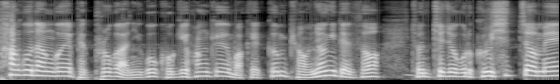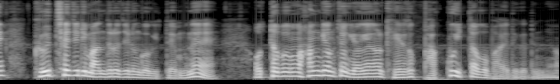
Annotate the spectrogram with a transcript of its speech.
거에 100%가 아니고 거기에 환경에 맞게끔 변형이 돼서 전체적으로 그 시점에 그 체질이 만들어지는 거기 때문에 어떻게 보면 환경적 영향을 계속 받고 있다고 봐야 되거든요.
